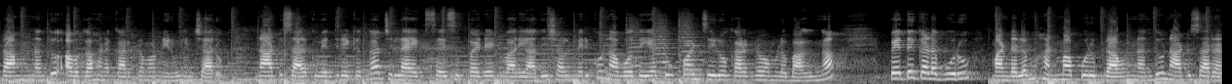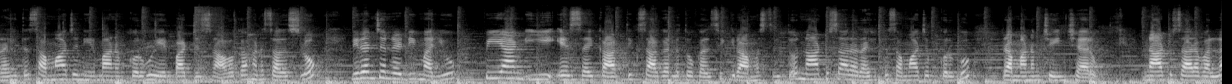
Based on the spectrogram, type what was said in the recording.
గ్రామం నందు అవగాహన కార్యక్రమం నిర్వహించారు. నాటుసారకు వ్యతిరేకంగా జిల్లా ఎక్సైజ్ సూపరింటెండెంట్ వారి ఆదేశాల మేరకు నవోదయ టూ పాయింట్ జీరో కార్యక్రమంలో భాగంగా పెద్ద మండలం హన్మాపూర్ గ్రామం నందు నాటుసార రహిత సమాజ నిర్మాణం కొరకు ఏర్పాటు చేసిన అవగాహన సదస్సులో నిరంజన్ రెడ్డి మరియు పి అండ్ ఈఎస్ఐ కార్తిక్ సాగర్లతో కలిసి గ్రామస్తులతో నాటుసార రహిత సమాజం కొరకు ప్రమాణం చేయించారు. నాటుసార వల్ల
